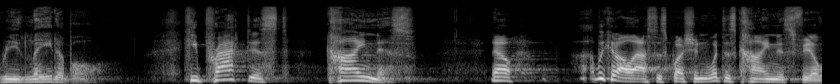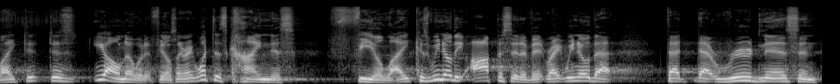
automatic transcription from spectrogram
relatable. He practiced kindness. Now, Uh, we could all ask this question what does kindness feel like? Does, you all know what it feels like, right? What does kindness feel like? Because we know the opposite of it, right? We know that, that, that rudeness and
